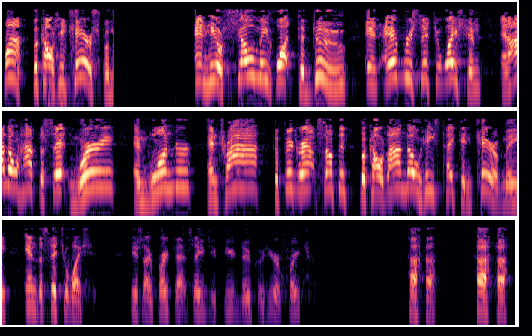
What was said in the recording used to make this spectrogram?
Why? Because He cares for me. And He'll show me what to do in every situation, and I don't have to sit and worry and wonder and try to figure out something because I know He's taking care of me in the situation. You say, Preach, that's easy for you to do because you're a preacher. Ha ha ha ha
